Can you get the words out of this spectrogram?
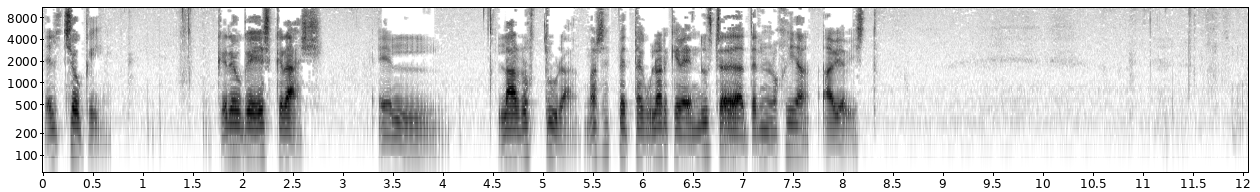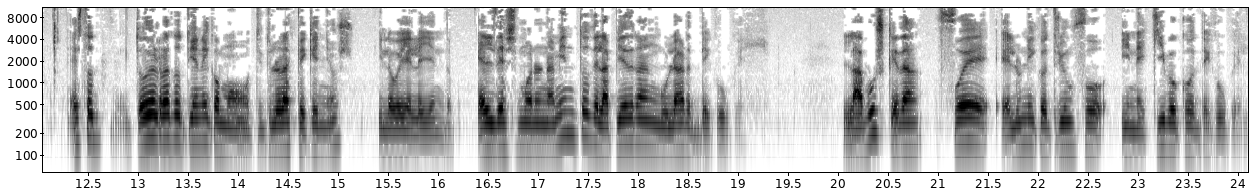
El choque, creo que es crash, la ruptura más espectacular que la industria de la tecnología había visto. Esto todo el rato tiene como titulares pequeños y lo voy a ir leyendo. El desmoronamiento de la piedra angular de Google. La búsqueda fue el único triunfo inequívoco de Google,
